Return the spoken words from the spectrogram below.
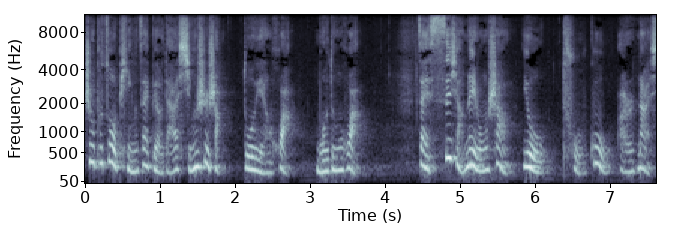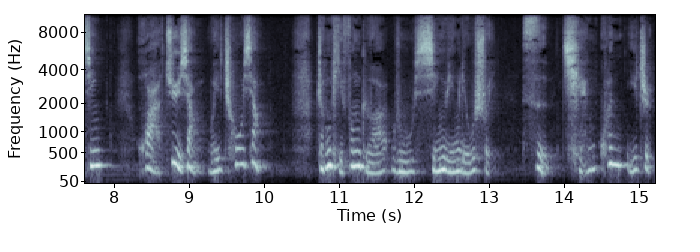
这部作品在表达形式上多元化、摩登化，在思想内容上又吐故而纳新，化具象为抽象。整体风格如行云流水，似乾坤一致，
